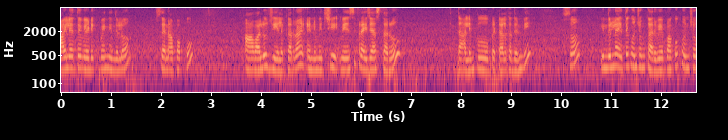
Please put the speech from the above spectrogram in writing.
ఆయిల్ అయితే వేడెక్కిపోయింది ఇందులో. శనగపప్పు ఆవాలు జీలకర్ర ఎండుమిర్చి వేసి ఫ్రై చేస్తారు. తాలింపు పెట్టాలి కదండి. సో ఇందులో అయితే కొంచెం కరివేపాకు కొంచెం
